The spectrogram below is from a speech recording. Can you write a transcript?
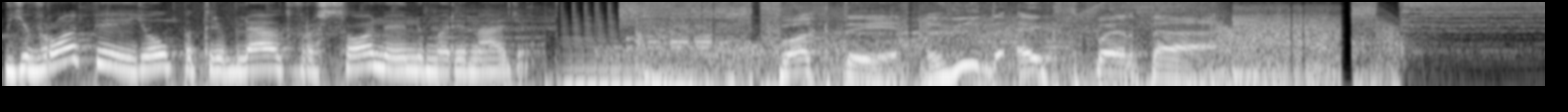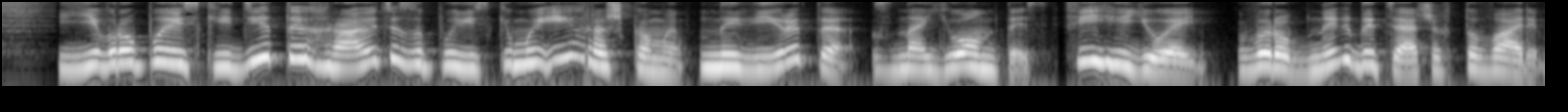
В Европе ее употребляют в рассоле или маринаде. Факти від експерта. Європейські діти граються запорізькими іграшками. Не вірите? Знайомтесь. Фігі.ua – виробник дитячих товарів,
